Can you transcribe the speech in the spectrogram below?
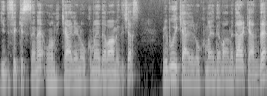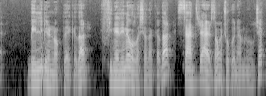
7-8 sene onun hikayelerini okumaya devam edeceğiz. Ve bu hikayeleri okumaya devam ederken de belli bir noktaya kadar finaline ulaşana kadar Sentry her zaman çok önemli olacak.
